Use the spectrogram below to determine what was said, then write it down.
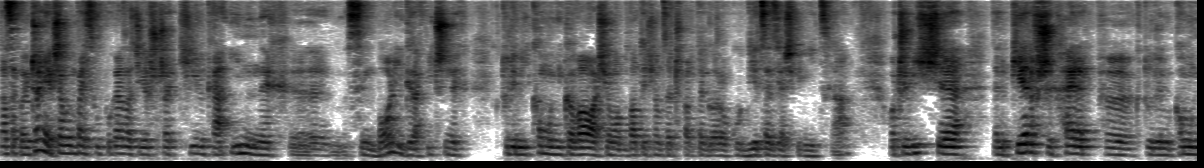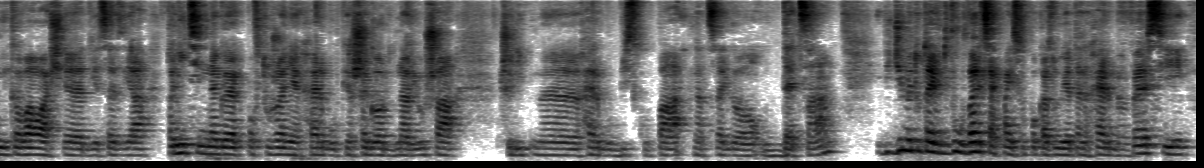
Na zakończenie chciałbym Państwu pokazać jeszcze kilka innych e, symboli graficznych, którymi komunikowała się od 2004 roku diecezja świdnicka. Oczywiście ten pierwszy herb, e, którym komunikowała się diecezja, to nic innego jak powtórzenie herbu pierwszego ordynariusza, czyli e, herbu biskupa Ignacego Deca. Widzimy tutaj w dwóch wersjach Państwu pokazuję ten herb. W wersji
